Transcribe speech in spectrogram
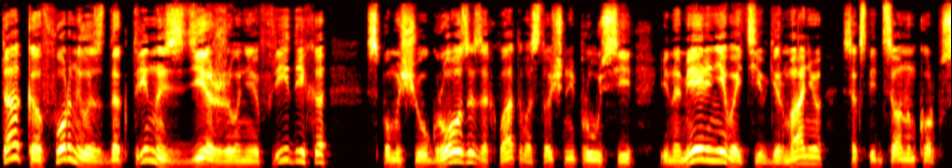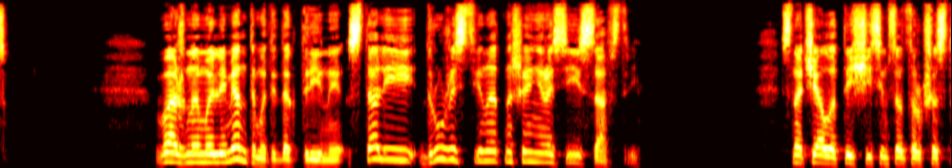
Так оформилась доктрина сдерживания Фридриха с помощью угрозы захвата Восточной Пруссии и намерения войти в Германию с экспедиционным корпусом. Важным элементом этой доктрины стали и дружественные отношения России с Австрией. С начала 1746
